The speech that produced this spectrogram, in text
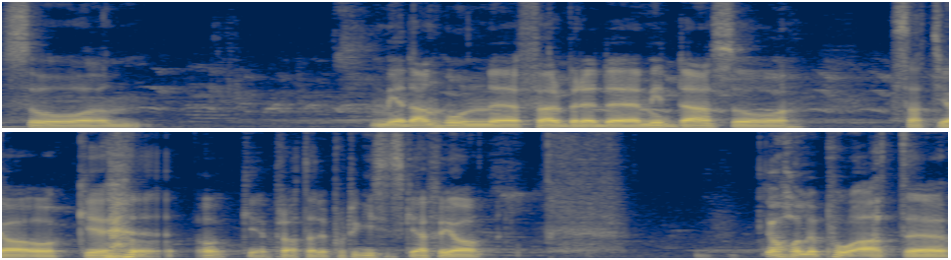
Så ehm, medan hon eh, förberedde middag så satt jag och, och pratade portugisiska. För jag, jag håller på att eh,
